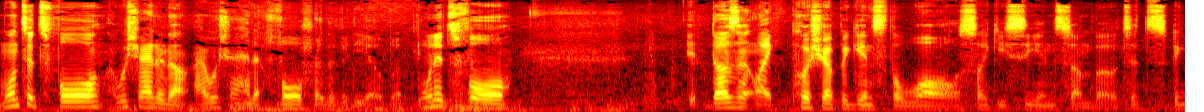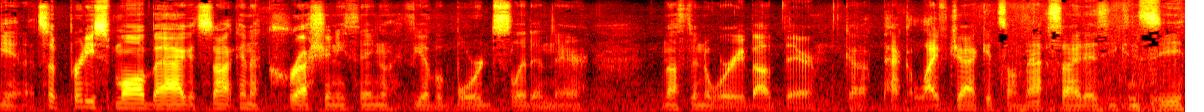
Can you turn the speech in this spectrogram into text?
once it's full i wish i had it up. I wish i had it full for the video but when it's full it doesn't like push up against the walls like you see in some boats. It's again it's a pretty small bag. It's not going to crush anything if you have a board slid in there. Nothing to worry about there. Got a pack of life jackets on that side as you can see.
